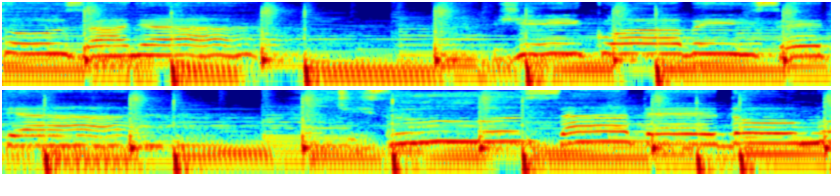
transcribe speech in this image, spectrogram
tozanya Jikwa bisetia Jisuwa sate domo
